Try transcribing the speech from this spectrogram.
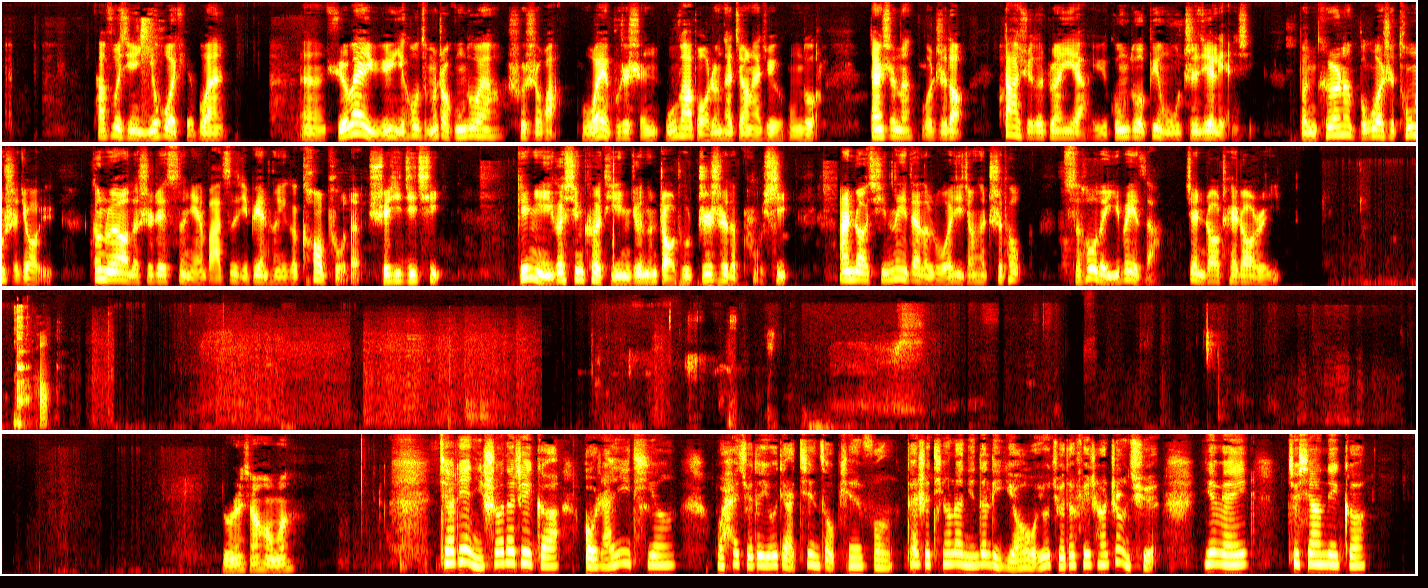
他父亲疑惑且不安，嗯，学外语以后怎么找工作呀？说实话，我也不是神，无法保证他将来就有工作。但是呢，我知道大学的专业啊与工作并无直接联系，本科呢不过是通识教育。更重要的是，这四年把自己变成一个靠谱的学习机器，给你一个新课题，你就能找出知识的谱系，按照其内在的逻辑将它吃透。此后的一辈子啊，见招拆招而已。好，有人想好吗？教练，你说的这个偶然一听，我还觉得有点剑走偏锋，但是听了您的理由，我又觉得非常正确，因为就像那个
